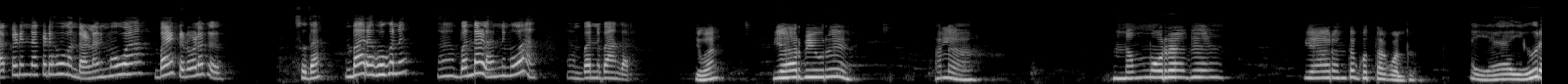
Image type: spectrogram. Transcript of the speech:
ಆ ಕಡೆಯಿಂದ ಆ ಕಡೆ ಹೋಗಂದಾಳ ನಿಮ್ಮವ್ವ? ಬಾಯ್ ಕಡೆ ಒಳಗೆ. ಸುಧಾ, ಬಾರ ಹೋಗೋಣ. ಬಂದಾಳ ನಿಮ್ಮವ್ವ? ಹ್ಮ್, ಬನ್ನಿ ಬಾ ಹಂಗಾರ. ಯವ್ವ ಯಾರು ಬಿ ಇವ್ರು? ಅಲ್ಲ ನಮ್ಮೂರಾಗ ಯಾರಂತ ಗೊತ್ತಾಗವಲ್ದು. ಅಯ್ಯ ಇವ್ರ?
